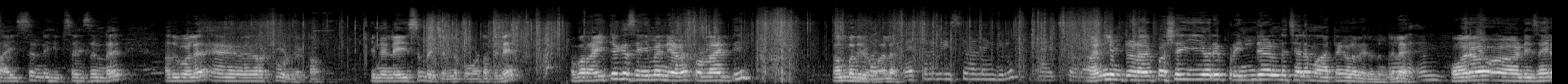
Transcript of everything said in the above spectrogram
സൈസ് ഉണ്ട് ഹിപ് സൈസ് ഉണ്ട്. അതുപോലെ ഇറക്കും ഉണ്ട് കേട്ടോ പിന്നെ ലേസും വെച്ചിട്ടുണ്ട് ബോട്ടത്തിൽ അപ്പൊ റേറ്റ് ഒക്കെ സെയിം തന്നെയാണ് തൊള്ളായിരത്തി അമ്പത് രൂപ അല്ലെ? എത്ര പീസ് വേണമെങ്കിലും അയച്ചു അൺലിമിറ്റഡ് പക്ഷെ ഈ ഒരു പ്രിന്റുകളുടെ ചില മാറ്റങ്ങൾ വരുന്നുണ്ട് അല്ലെ? ഓരോ ഡിസൈൻ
